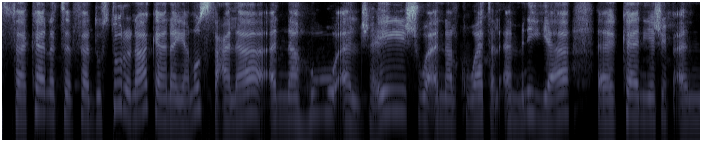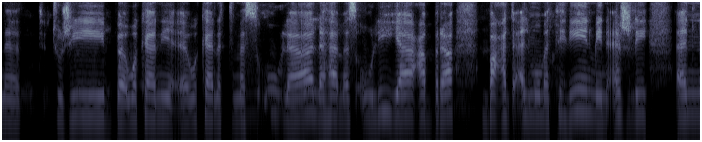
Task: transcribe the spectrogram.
فكانت فدستورنا كان ينص على أنه الجيش وأن القوات الأمنية آه، كان يجب أن تجيب وكان وكانت مسؤولة لها مسؤولية عبر بعض الممثلين من أجل أن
